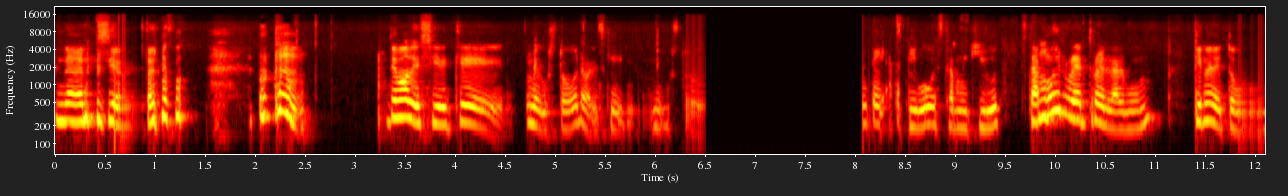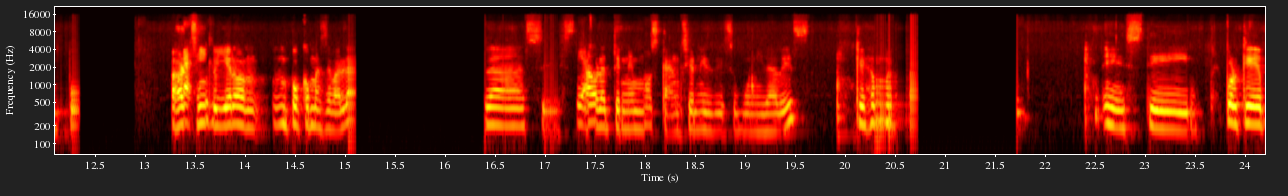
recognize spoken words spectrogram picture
No, no, no es cierto. no. Debo decir que me gustó, la verdad es que me gustó. Atractivo, está muy cute. Está muy retro el álbum. Tiene de todo un poco. Ahora sí incluyeron un poco más de baladas. este, ahora tenemos canciones de subunidades. Que me pa- Este, porque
